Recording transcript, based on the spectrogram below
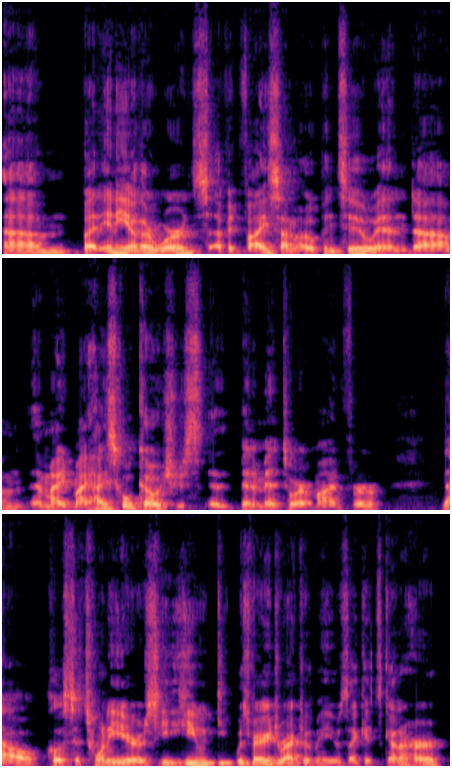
Um, but any other words of advice, I'm open to. And um, and my my high school coach, who's been a mentor of mine for now close to 20 years, he, he was very direct with me. He was like, it's going to hurt.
